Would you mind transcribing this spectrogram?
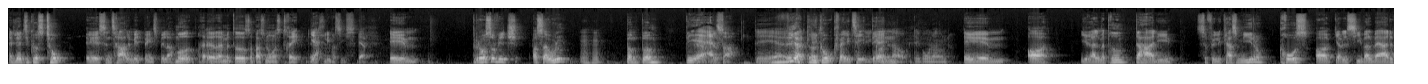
Atleticos to øh, centrale midtbanespillere. Mod Real Madrid og Barcelonas tre. Ja, lige præcis. Ja. Øhm, Brozovic og Saul, mm-hmm. bum bum, det er altså Det er, virkelig godt. god kvalitet det er godt derinde. navn. Det er gode navn. Øhm, og i Real Madrid, der har de selvfølgelig Casemiro, Kroos og jeg vil sige Valverde.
